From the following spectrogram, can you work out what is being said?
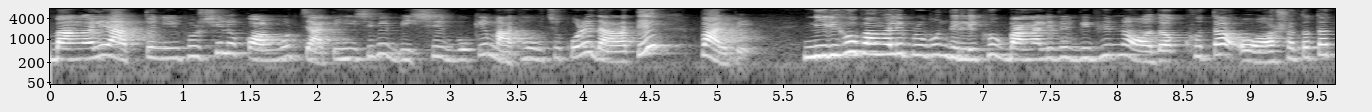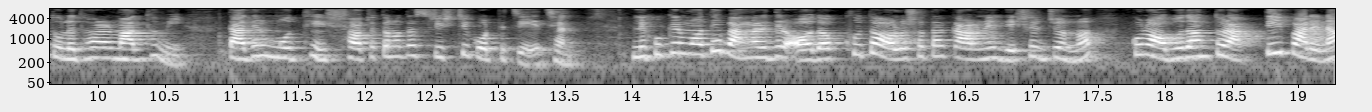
বাঙালি আত্মনির্ভরশীল ও কর্মঠ জাতি হিসেবে বিশ্বের বুকে মাথা উঁচু করে দাঁড়াতে পারবে। নিরীহ বাঙালি প্রবন্ধে লেখক বাঙালিদের বিভিন্ন অদক্ষতা ও অসততা তুলে ধরার মাধ্যমে তাদের মধ্যে সচেতনতা সৃষ্টি করতে চেয়েছেন। লেখকের মতে, বাঙালিদের অদক্ষতা, অলসতার কারণে দেশের জন্য কোনো অবদান তো রাখতেই পারে না,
